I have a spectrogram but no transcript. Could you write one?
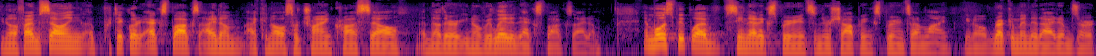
you know, if I'm selling a particular Xbox item, I can also try and cross-sell another, you know, related Xbox item. And most people have seen that experience in their shopping experience online. You know, recommended items or,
